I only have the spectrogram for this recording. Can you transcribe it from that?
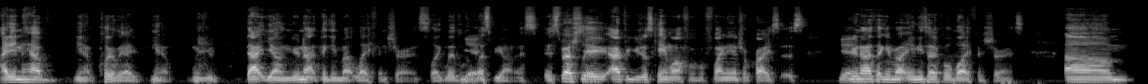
I didn't have you know clearly I you know when you're that young, you're not thinking about life insurance. Like, let, us be honest, especially yeah. after you just came off of a financial crisis. Yeah. You're not thinking about any type of life insurance. Um,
